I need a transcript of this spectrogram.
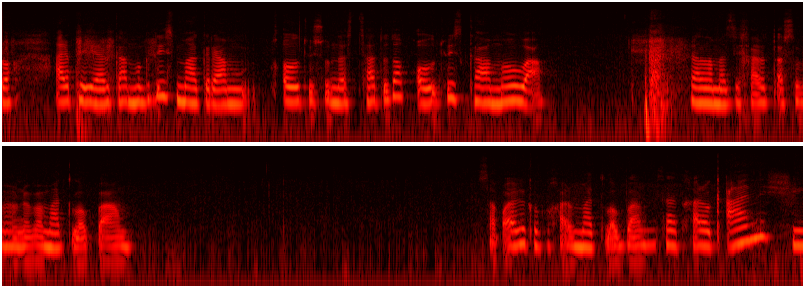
რომ არაფერი არ გამოგდის მაგრამ ყოველთვის უნდა სცადო და ყოველთვის გამოვა. რა ლამაზი ხარო ტარსობეუნება მადლობა. საყვარელი გოგო ხარო მადლობა. სად ხარო კანში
